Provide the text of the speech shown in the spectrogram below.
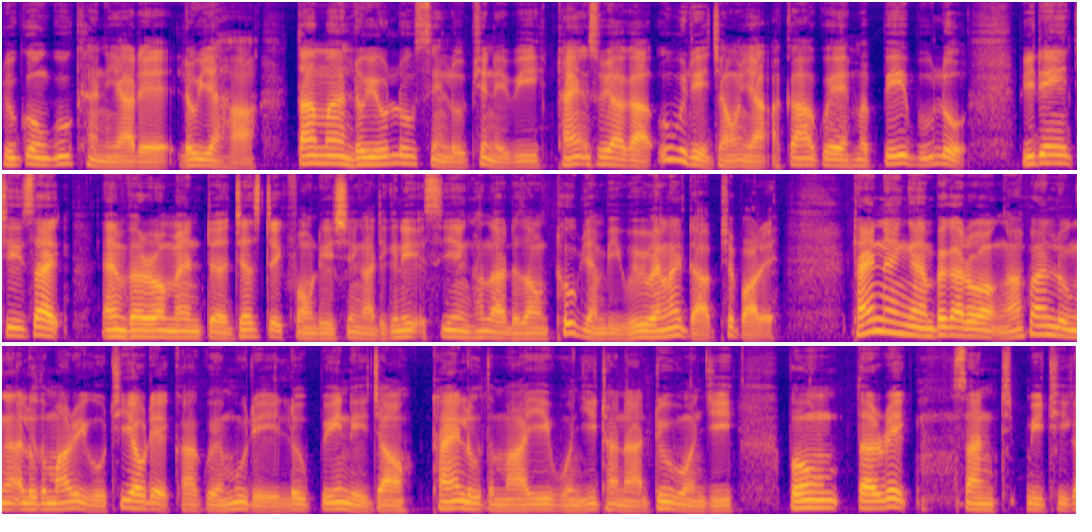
လူကုန်ကူးခံရတဲ့လုပ်ရဟာတာမန်လူရိုးလုစင်လို့ဖြစ်နေပြီးထိုင်းအစိုးရကဥပဒေကြောင်းအရအကာအကွယ်မပေးဘူးလို့ဗြိတိန်အခြေစိုက် Environmental Justice Foundation ကဒီကနေ့အစီရင်ခံစာတစ်စောင်ထုတ်ပြန်ပြီးဝေဖန်လိုက်တာဖြစ်ပါတယ်။ ထိုင်းနိုင်ငံဘက်ကတော့ငါးဖမ်းလုပ်ငန်းအလုပ်သမားတွေကိုထိရောက်တဲ့ကာကွယ်မှုတွေလုပ်ပေးနေကြောင်းထိုင်းအလုပ်သမားရေးဝန်ကြီးဌာနဒုဝန်ကြီးဘုံတရစ်စန်မီတီက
